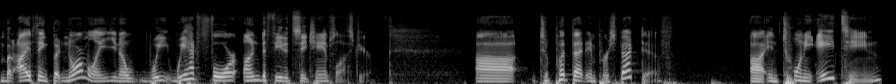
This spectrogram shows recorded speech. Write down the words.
But I think, but normally, you know, we we had four undefeated state champs last year. Uh, to put that in perspective, uh, in 2018,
